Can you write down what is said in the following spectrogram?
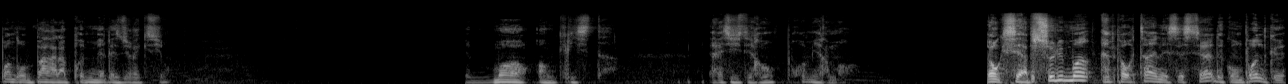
prendre part à la première résurrection? Les morts en Christ ressusciteront premièrement. Donc c'est absolument important et nécessaire de comprendre que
